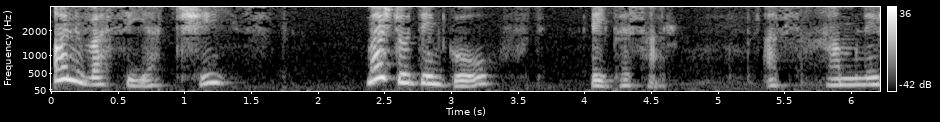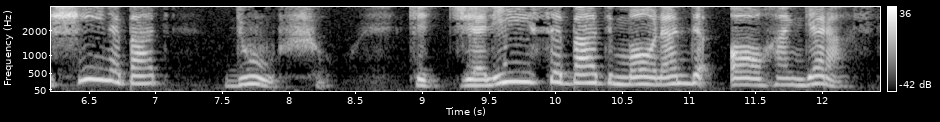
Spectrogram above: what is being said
آن وصیت چیست؟ مجدالدین گفت ای پسر از همنشین بد دور شو که جلیس بد مانند آهنگر است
